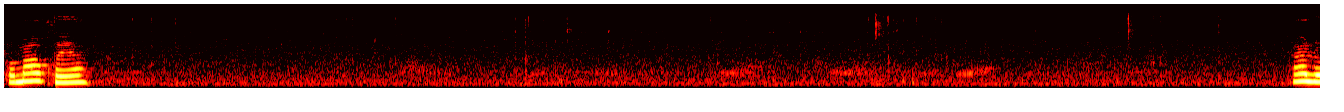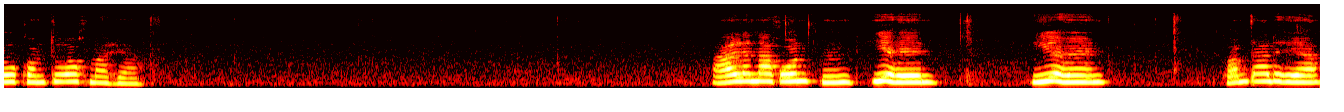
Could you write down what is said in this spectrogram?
Komm auch her. Hallo, komm du auch mal her. Alle nach unten. Hierhin. Hierhin. Kommt alle her.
